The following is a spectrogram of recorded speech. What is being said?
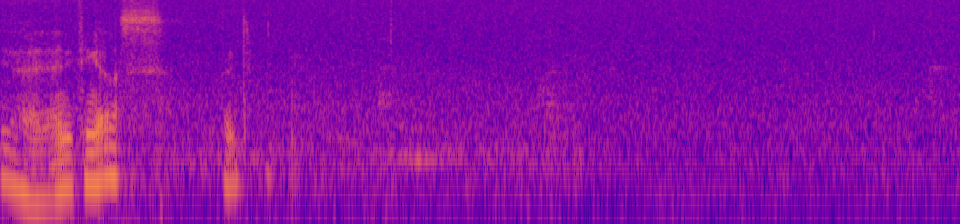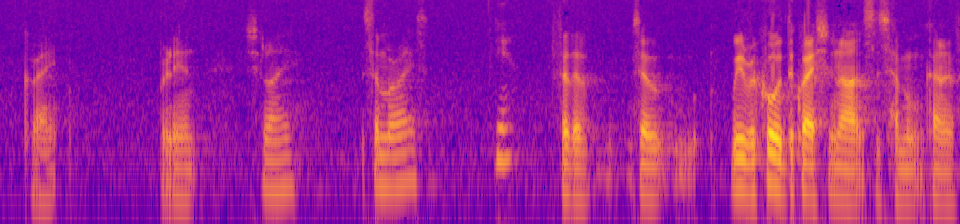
Yeah, anything else? Great, brilliant. Shall I summarize? For the so we record the question and answers, haven't kind of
